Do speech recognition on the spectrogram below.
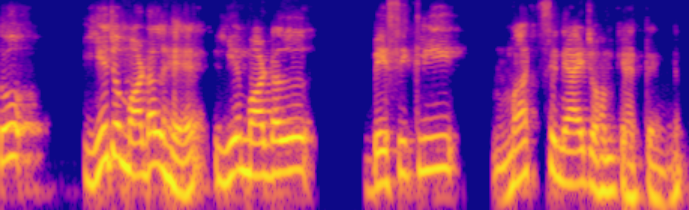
तो ये जो मॉडल है, ये मॉडल बेसिकली मत्स्य न्याय जो हम कहते हैं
